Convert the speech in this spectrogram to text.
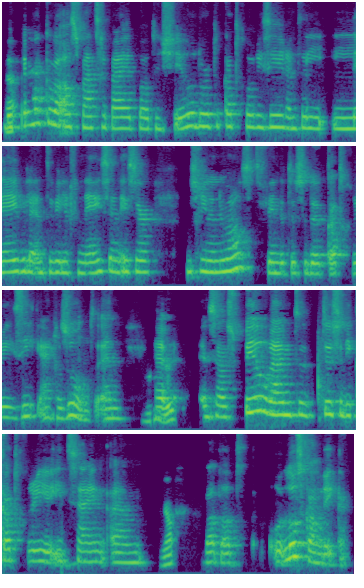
Beperken we als maatschappij het potentieel door te categoriseren en te labelen en te willen genezen? En is er misschien een nuance te vinden tussen de categorie ziek en gezond? En, en zou speelruimte tussen die categorieën iets zijn um, ja. wat dat los kan rikken?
